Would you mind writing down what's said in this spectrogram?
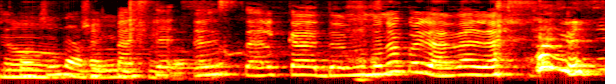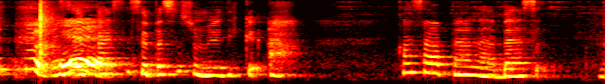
non, je passais un sale quart d'heure. Maintenant que j'avale là, c'est passé, c'est parce que je me dis que, ah, quand ça part là-bas, hmm,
